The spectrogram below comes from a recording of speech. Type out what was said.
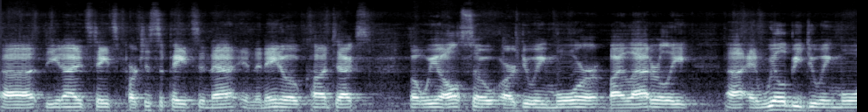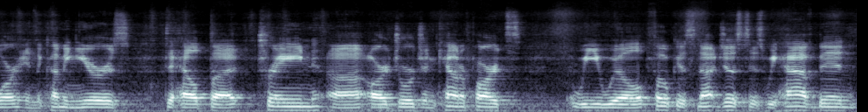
Uh, the United States participates in that in the NATO context, but we also are doing more bilaterally uh, and will be doing more in the coming years to help uh, train uh, our Georgian counterparts. We will focus not just as we have been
